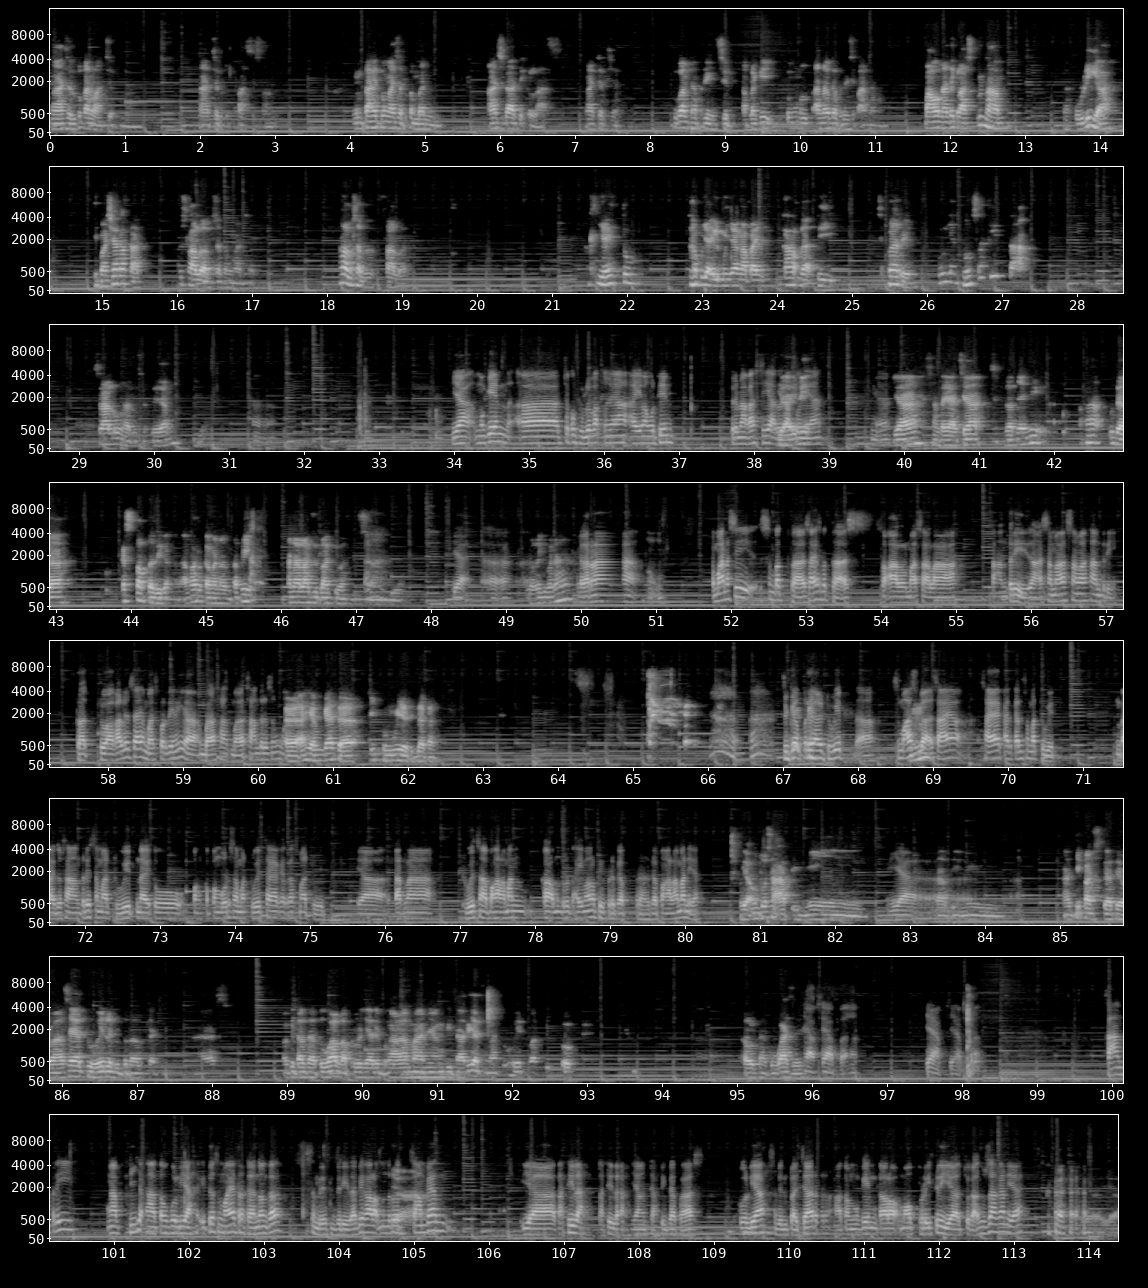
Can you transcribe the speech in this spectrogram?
ngajar itu kan wajib. Ngajar itu pasti sama entah itu ngajar teman ngajar adik kelas ngajar siapa itu kan udah prinsip apalagi itu menurut anak udah prinsip anak. Mau nanti kelas 6 nah kuliah di masyarakat itu selalu harus ada mengajar ada selalu ada ya itu. Nggak punya ilmunya ngapain? Kalau nggak disebarin oh yang dosa kita. Selalu harus ada yang ya mungkin eh, cukup dulu waktunya Aimamuddin terima kasih atas Ya, ini- waktunya. Ya. ya santai aja. Sebenarnya ini apa udah ke stop tadi kan apa rekaman tapi karena lanjut lagi mas. Bisa ya eh, Gimana gimana? ya karena mm, ke mana sih sempat bahas saya sempat bahas soal masalah santri nah, sama sama santri. Dua, dua kali saya bahas seperti ini ya bahas bahas santri semua. Eh, ayam gak ada ibumu ya di belakang. Juga perihal duit nah, semua Hmm. saya saya kaitkan sama duit. Entah itu santri sama duit entah itu peng- pengurus sama duit saya kaitkan sama duit. Ya karena duit sama pengalaman kalau menurut Aiman lebih berharga, berharga pengalaman ya? Ya untuk saat ini. Iya. Saat ini. Nanti pas sudah dewasa ya duit lebih berharga. Mas kalau kita udah tua nggak perlu nyari pengalaman. Yang dicari ya cuma duit buat hidup. Kalau udah tua sih. Siap siap siap siap. Santri ngabdi atau kuliah itu semuanya tergantung ke sendiri sendiri tapi kalau menurut Ya. sampean ya tadilah tadilah yang sudah kita bahas kuliah sambil belajar atau mungkin kalau mau beristri ya juga susah kan ya Ya, ya.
